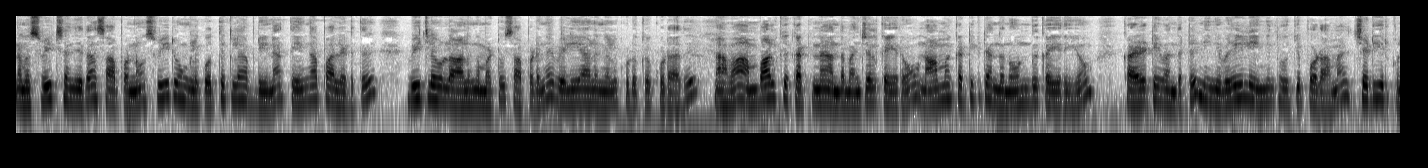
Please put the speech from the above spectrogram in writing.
நம்ம ஸ்வீட் செஞ்சு தான் சாப்பிடணும். ஸ்வீட் உங்களுக்கு ஒத்துக்கல அப்படின்னா தேங்காய் பால் எடுத்து வீட்டில் உள்ள ஆளுங்க மட்டும் சாப்பிடுங்க. வெளியாளுங்களுக்கு கொடுக்கக்கூடாது. நாம அம்பாளுக்கு கட்டின அந்த மஞ்சள் கயிறும் நாம கட்டிக்கிட்ட அந்த நோன்பு கயிறையும் கழட்டி வந்துட்டு நீங்கள் வெளியில் எங்கேயும் தூக்கி போடாமல் செடி இருக்கும்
